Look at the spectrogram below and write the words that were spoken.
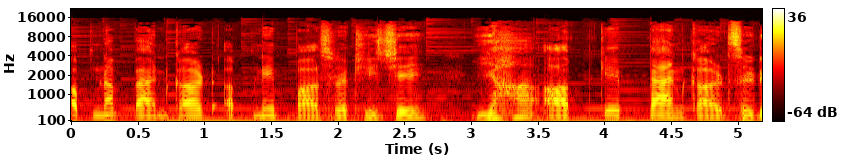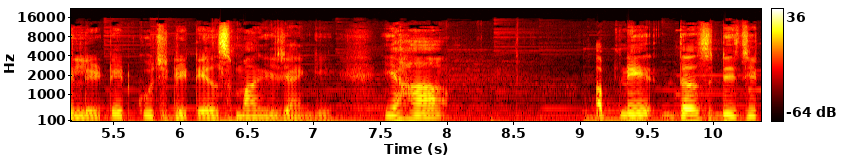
अपना पैन कार्ड अपने पास रख लीजिए। यहाँ आपके पैन कार्ड से रिलेटेड कुछ डिटेल्स मांगी जाएँगी। यहाँ अपने 10 डिजिट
